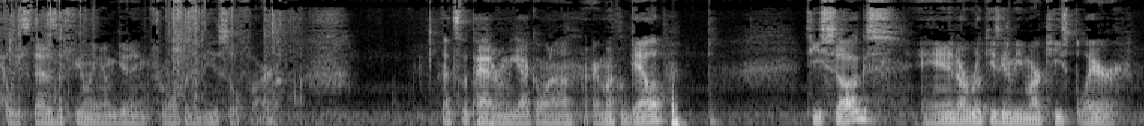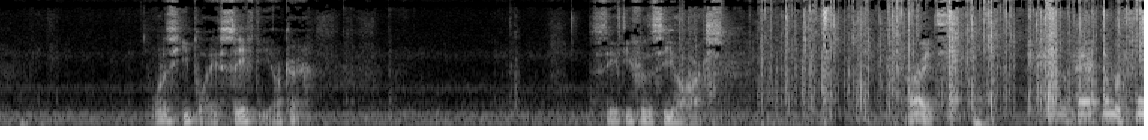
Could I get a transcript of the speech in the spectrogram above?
At least that is the feeling I'm getting from opening these so far that's the pattern we got going on. All right, Michael Gallup, T. Suggs, and our rookie is going to be Marquise Blair. What does he play? Safety, okay. Safety for the Seahawks. All right, hanger pack number four.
